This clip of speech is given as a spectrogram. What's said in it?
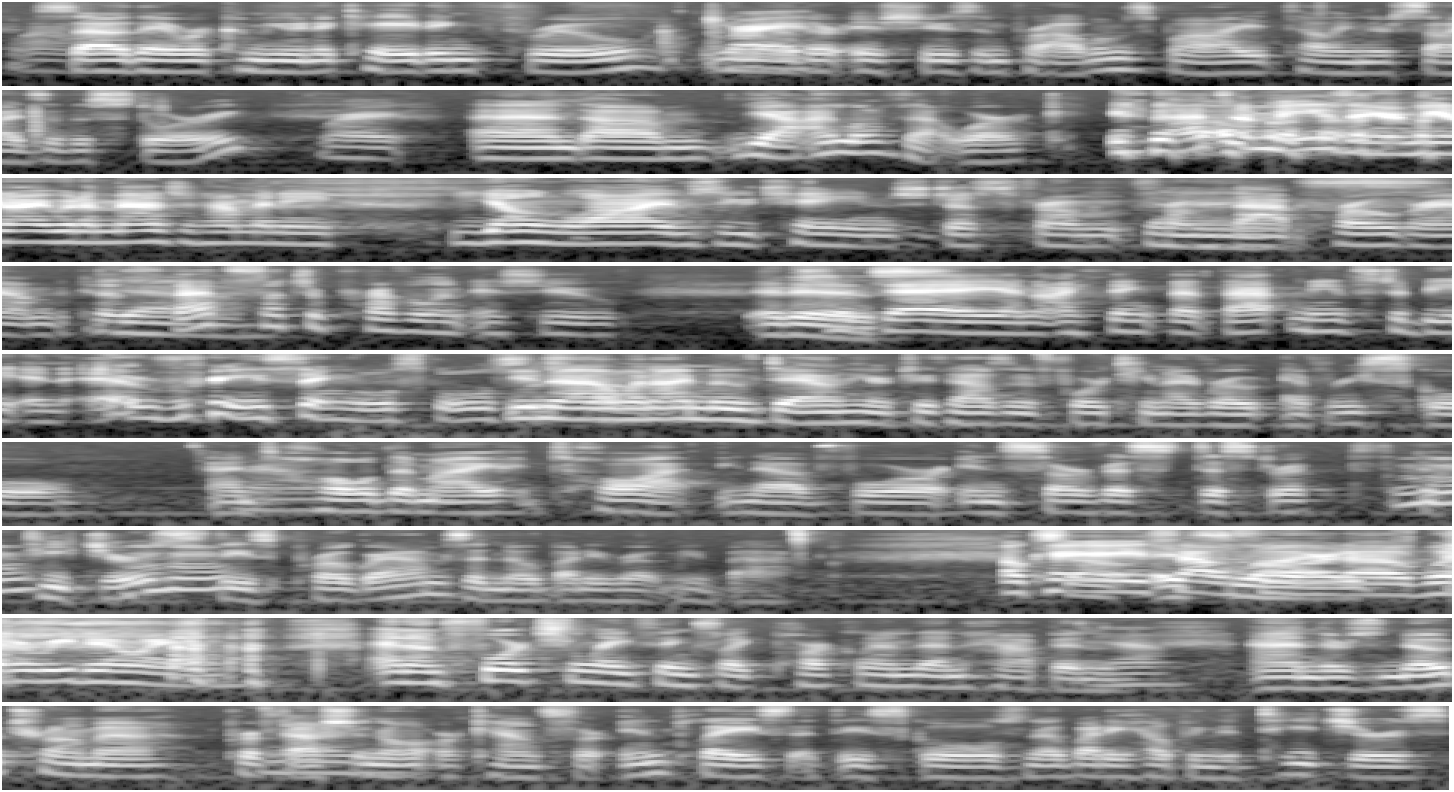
So they were communicating through, you know, their issues and problems by telling their sides of the story. Right. And um, yeah, I love that work. you That's know? amazing. I mean, I would imagine how many young lives you changed just from from that program because Yeah. that's such a prevalent issue It is. today, and I think that that needs to be in every single school You know, when I moved down here in 2014, I wrote every school and told them I had taught, you know, for in-service district Mm-hmm. teachers these programs, and nobody wrote me back. okay, so it's South Florida, like- what are we doing? And unfortunately, things like Parkland then happen. Yeah. And there's no trauma professional or counselor in place at these schools, nobody helping the teachers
